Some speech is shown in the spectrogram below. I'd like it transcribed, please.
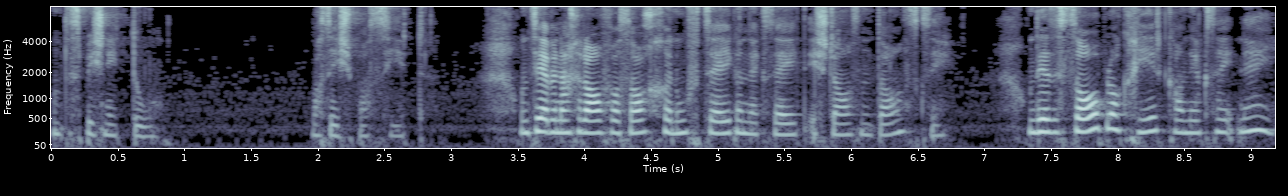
Und das bist nicht du. Was ist passiert? Und sie haben nachher angefangen, Sachen aufzuzeigen und gesagt, ist das und das gewesen? Und ich habe das so blockiert und ich habe gesagt, nein.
